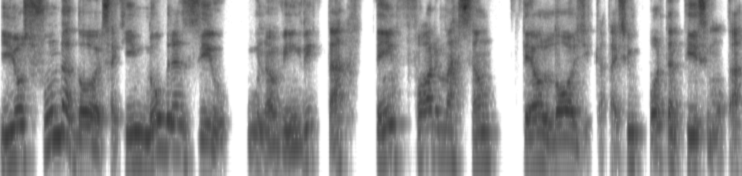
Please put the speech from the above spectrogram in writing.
e os fundadores aqui no Brasil, Gunnar Wingre, tá? Tem formação teológica, tá? Isso é importantíssimo, tá?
